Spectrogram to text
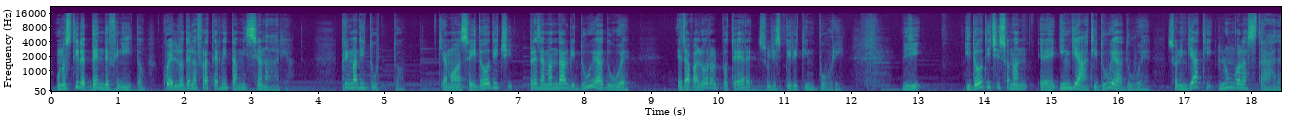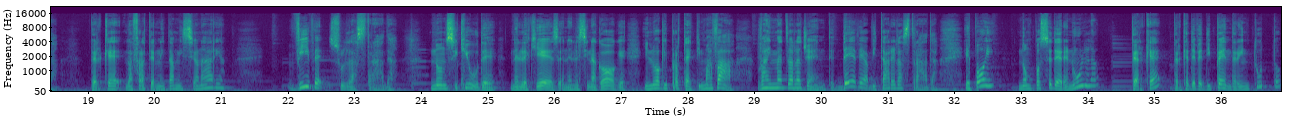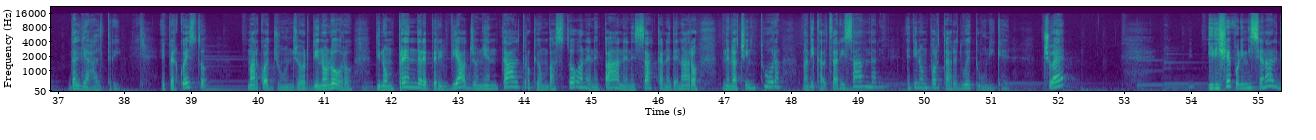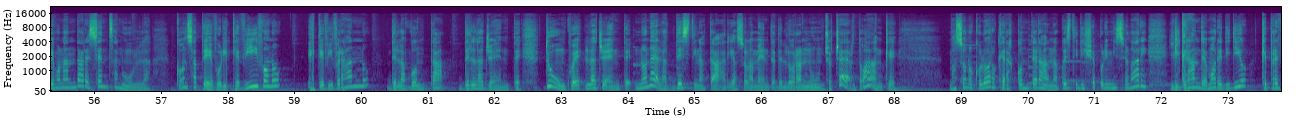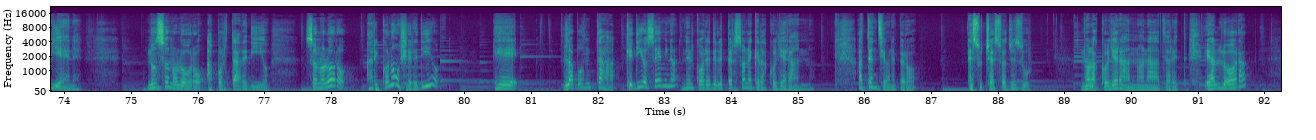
uno stile ben definito, quello della fraternità missionaria. Prima di tutto, chiamò a sé i dodici, prese a mandarli due a due e dava loro il potere sugli spiriti impuri. Gli, I dodici sono eh, inviati due a due, sono inviati lungo la strada perché la fraternità missionaria vive sulla strada, non si chiude nelle chiese, nelle sinagoghe, in luoghi protetti, ma va, va in mezzo alla gente, deve abitare la strada. E poi non possedere nulla perché? Perché deve dipendere in tutto dagli altri. E per questo Marco aggiunge, ordino loro di non prendere per il viaggio nient'altro che un bastone, né pane, né sacca, né denaro nella cintura, ma di calzare i sandali e di non portare due tuniche. Cioè, i discepoli missionari devono andare senza nulla, consapevoli che vivono e che vivranno della bontà della gente. Dunque la gente non è la destinataria solamente del loro annuncio, certo anche, ma sono coloro che racconteranno a questi discepoli missionari il grande amore di Dio che previene. Non sono loro a portare Dio, sono loro a riconoscere Dio e la bontà che Dio semina nel cuore delle persone che l'accoglieranno. Attenzione però, è successo a Gesù non l'accoglieranno a Nazareth. E allora,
